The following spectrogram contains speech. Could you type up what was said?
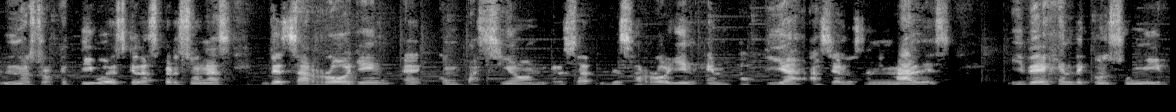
nuestro objetivo es que las personas desarrollen eh, compasión, desarrollen empatía hacia los animales y dejen de consumir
